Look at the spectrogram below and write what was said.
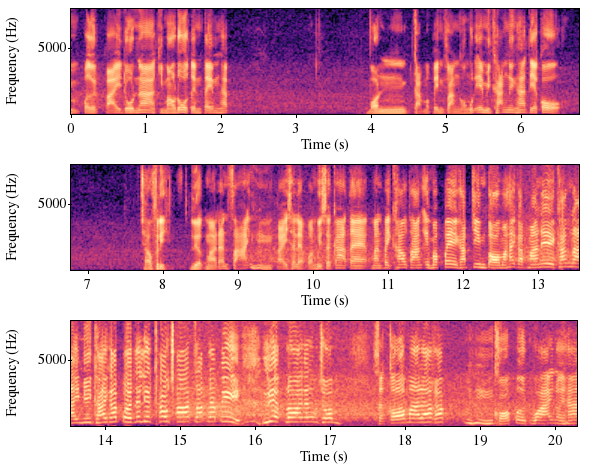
มเปิดไปโดนหน้ากิมาโดเต็มๆครับ บอลกลับมาเป็นฝั่งของคุณเอ็มอีกครั้งหนึ่งฮะเตียโก้ชาวฟริกเลือกมาด้านซ้ายไปฉลับบอลวิสก้า แต่มันไปเข้าทางเอ็มบัปเป้ครับจิ้มต่อมาให้กับมาเน่ข้างในมีใครครับ เปิดแล้วเรียกเข้าชาร์จซับแนบบี้เรียบร้อยครับท่านผู้ชม สกอร์มาแล้วครับขอเปิดวายหน่อยฮะ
